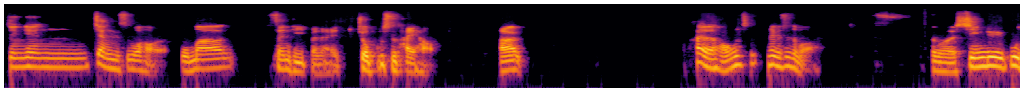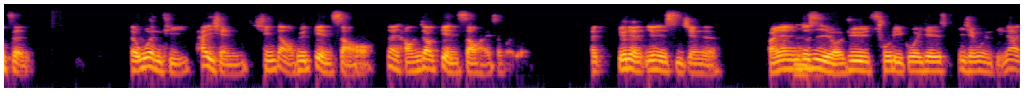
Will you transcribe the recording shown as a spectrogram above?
今天这样说好了，我妈。身体本来就不是太好，她她有好像是那个是什么什么心律不整的问题，她以前心脏我去电烧，那好像叫电烧还是什么的，哎，有点有点时间的，反正就是有去处理过一些一些问题。那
